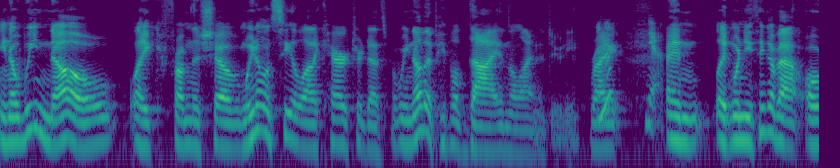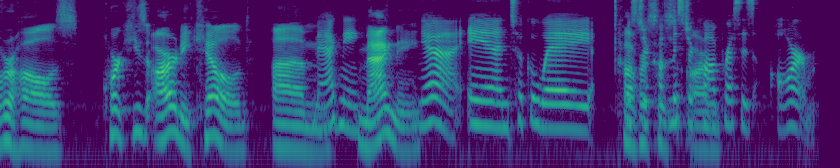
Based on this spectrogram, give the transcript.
you know, we know, like, from the show, we don't see a lot of character deaths, but we know that people die in the line of duty, right? Yeah. And, like, when you think about Overhaul's quirk, he's already killed um, Magni. Magni. Yeah, and took away Mr. Com- Mr. arm. Compress's arm.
